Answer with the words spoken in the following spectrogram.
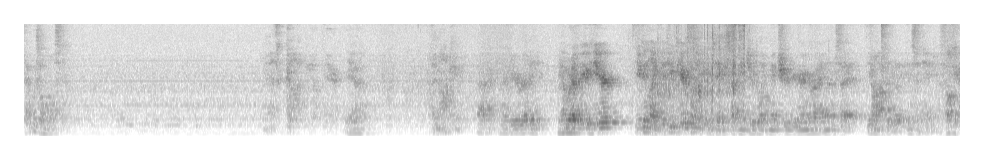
That was almost. That's gotta be up there. Yeah. They're knocking. Alright, whenever you're ready. Yeah, I'm Whatever you hear, you can like, if you hear something, you can take a second or two to like make sure you're hearing it right and then say it. You don't have to be like instantaneous. Okay.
